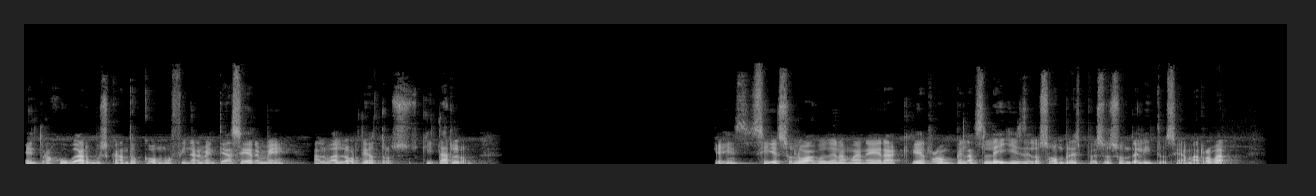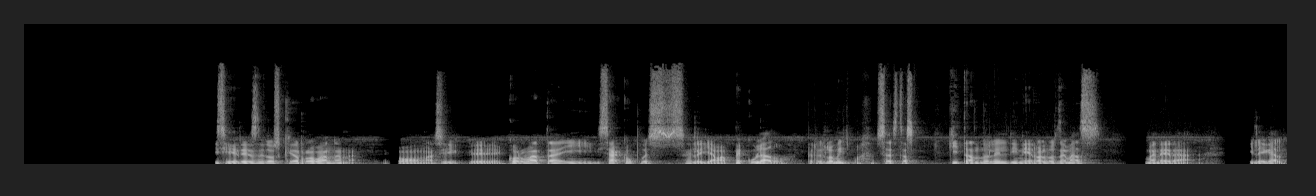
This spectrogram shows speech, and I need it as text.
Entro a jugar buscando cómo finalmente hacerme al valor de otros, quitarlo. Si eso lo hago de una manera que rompe las leyes de los hombres, pues eso es un delito, se llama robar. Y si eres de los que roban con así eh, corbata y saco, pues se le llama peculado, pero es lo mismo. O sea, estás quitándole el dinero a los demás de manera ilegal.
